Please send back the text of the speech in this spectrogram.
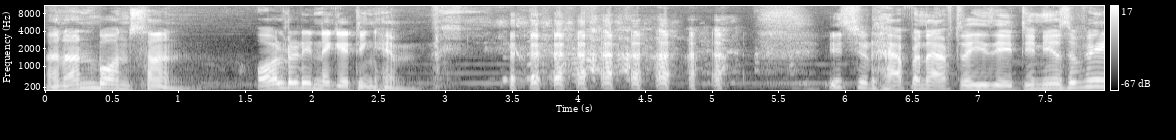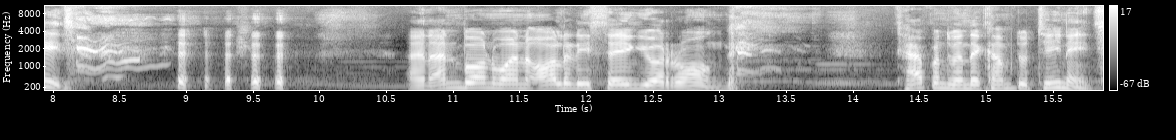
an unborn son already negating him It should happen after he's eighteen years of age. An unborn one already saying you are wrong. It happens when they come to teenage.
